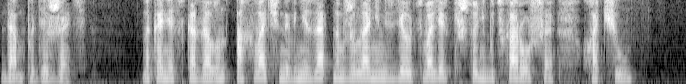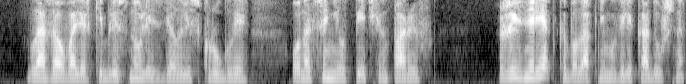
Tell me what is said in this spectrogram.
дам подержать? — наконец сказал он, охваченный внезапным желанием сделать Валерке что-нибудь хорошее. — Хочу. Глаза у Валерки блеснули, сделались круглые. Он оценил Петькин порыв. Жизнь редко была к нему великодушна.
